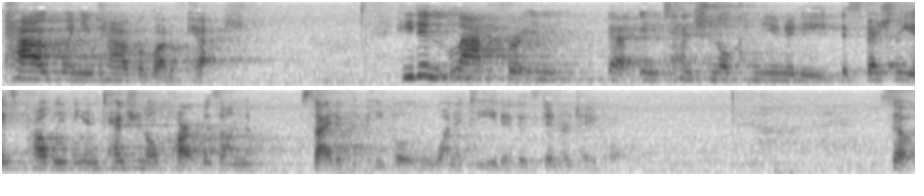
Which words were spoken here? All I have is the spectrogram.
have when you have a lot of cash. He didn't lack for in, uh, intentional community, especially as probably the intentional part was on the side of the people who wanted to eat at his dinner table. So,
